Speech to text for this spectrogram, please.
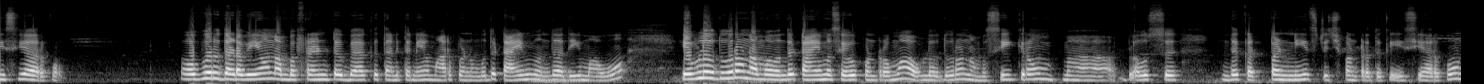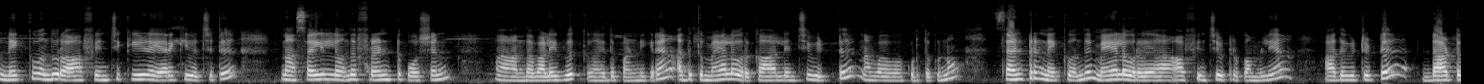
ஈஸியாக இருக்கும். ஒவ்வொரு தடவையும் நம்ம ஃப்ரண்ட்டு பேக்கு தனித்தனியாக மார்க் பண்ணும்போது டைம் வந்து அதிகமாகும். எவ்வளோ தூரம் நம்ம வந்து டைமை சேவ் பண்ணுறோமோ அவ்வளோ தூரம் நம்ம சீக்கிரம் ப்ளவுஸு வந்து கட் பண்ணி ஸ்டிச் பண்ணுறதுக்கு ஈஸியாக இருக்கும். நெக்கு வந்து ஒரு ஆஃப் இன்ச்சு கீழே இறக்கி வச்சுட்டு நான் சைடில் வந்து ஃப்ரண்ட் போர்ஷன் அந்த வளைவு இது பண்ணிக்கிறேன். அதுக்கு மேலே ஒரு கால் இன்ச்சு விட்டு நம்ம கொடுத்துக்கணும். சென்ட்ரு நெக் வந்து மேலே ஒரு ஆஃப் இன்ச்சு விட்டுருக்கோம் இல்லையா? அதை விட்டுட்டு tattoo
